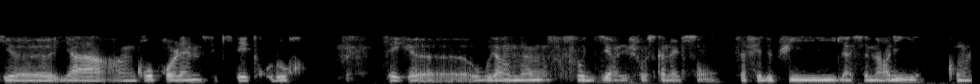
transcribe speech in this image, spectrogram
qu'il y a un gros problème, c'est qu'il est trop lourd c'est que au bout d'un moment, faut dire les choses comme elles sont. Ça fait depuis la Summer League qu'on le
